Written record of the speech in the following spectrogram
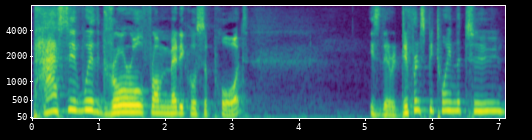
passive withdrawal from medical support. Is there a difference between the two?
